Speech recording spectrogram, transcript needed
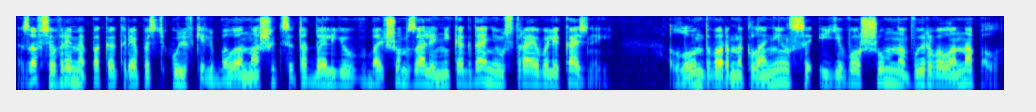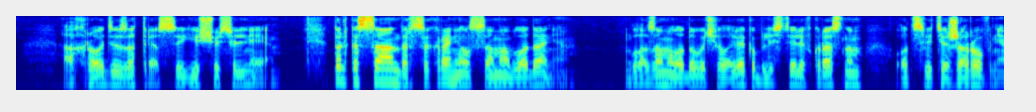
За все время, пока крепость Ульфкель была нашей цитаделью, в большом зале никогда не устраивали казней. Лундвар наклонился, и его шумно вырвало на пол, а Хроди затрясся еще сильнее. Только Сандер сохранял самообладание. Глаза молодого человека блестели в красном отсвете жаровни.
